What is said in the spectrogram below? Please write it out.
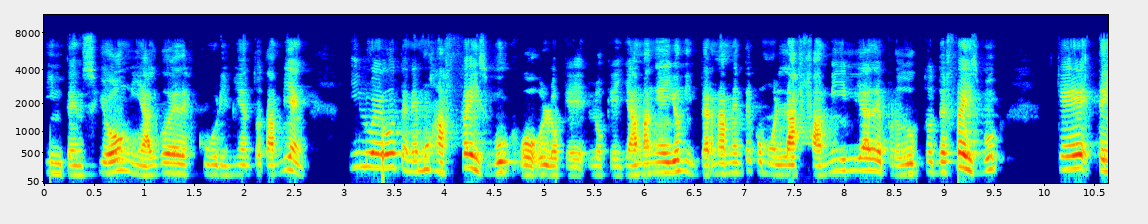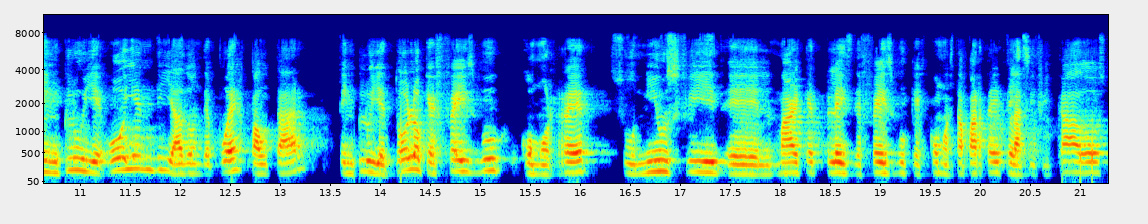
intención y algo de descubrimiento también. Y luego tenemos a Facebook, o lo que, lo que llaman ellos internamente como la familia de productos de Facebook, que te incluye hoy en día donde puedes pautar, te incluye todo lo que Facebook como red, su newsfeed, el marketplace de Facebook, que es como esta parte de clasificados,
